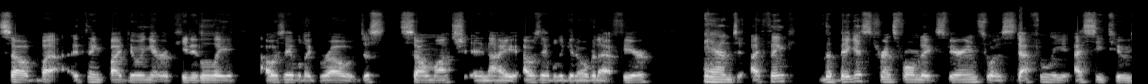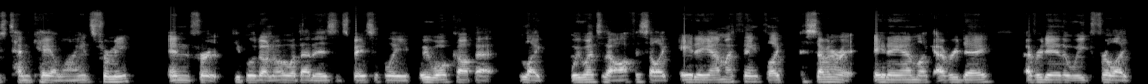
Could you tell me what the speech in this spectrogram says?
So, but I think by doing it repeatedly, I was able to grow just so much and I, I was able to get over that fear. And I think the biggest transformative experience was definitely SC2's 10K Alliance for me. And for people who don't know what that is, it's basically we woke up at like, we went to the office at like 8 a.m., I think, like 7 or 8 a.m., like every day, every day of the week for like,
